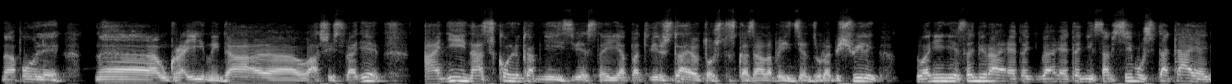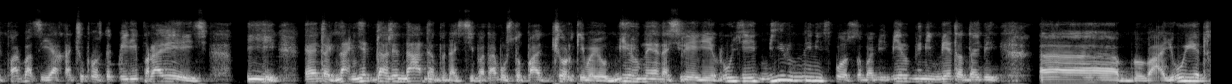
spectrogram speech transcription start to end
на поле э, Украины, да, э, вашей стране, они, насколько мне известно, и я подтверждаю то, что сказала президент Зурабишвили, что они не собирают, это, это не совсем уж такая информация, я хочу просто перепроверить. И это нет даже надобности, потому что, подчеркиваю, мирное население Грузии мирными способами, мирными методами э, воюет,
